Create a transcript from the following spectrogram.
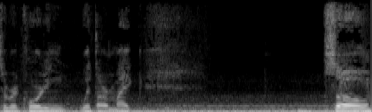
to recording with our mic. So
